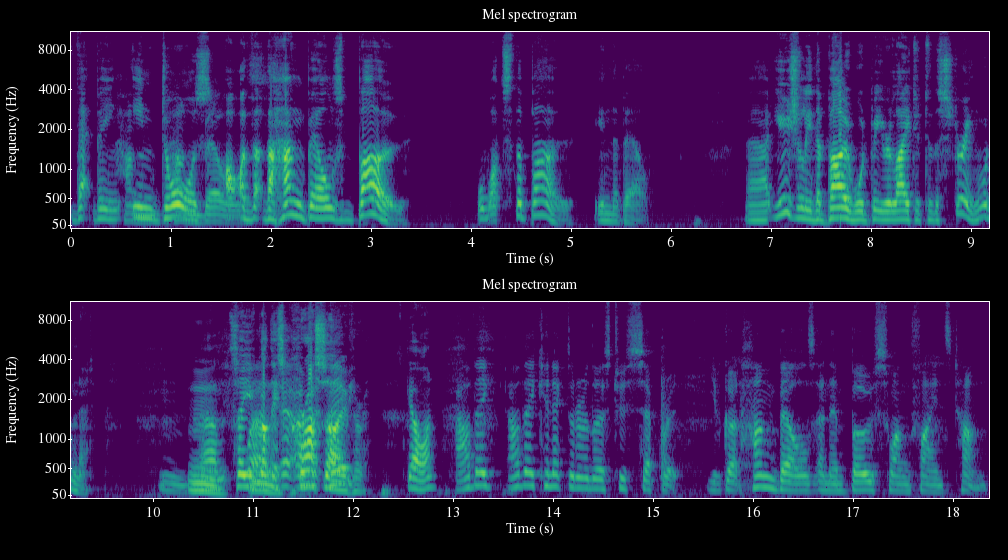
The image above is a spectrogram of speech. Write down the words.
that being Hung- indoors, hung oh, the, the hung bells bow. Well, what's the bow in the bell? Uh, usually, the bow would be related to the string, wouldn't it? Um, so you've Well, got this uh, crossover. Go on. Are they are they connected or are those two separate? You've got hung bells and then bow swung finds tongue.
